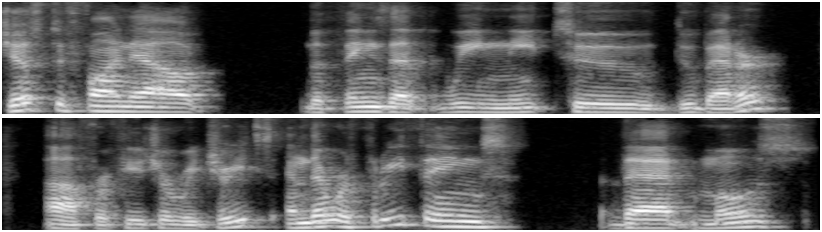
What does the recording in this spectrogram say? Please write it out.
just to find out the things that we need to do better uh, for future retreats. And there were three things that most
